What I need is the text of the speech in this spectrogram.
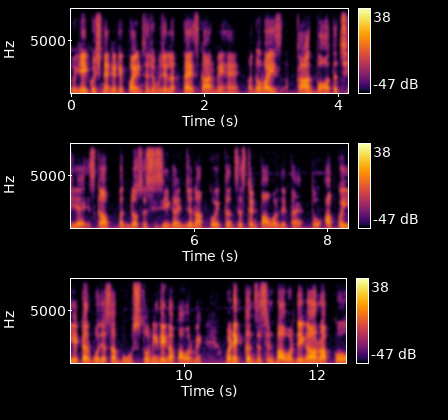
तो यही कुछ नेगेटिव पॉइंट्स है जो मुझे लगता है इस कार में है। अदरवाइज़ कार बहुत अच्छी है, इसका 1500 सीसी का इंजन आपको एक कंसिस्टेंट पावर देता है। तो आपको ये टर्बो जैसा बूस्ट तो नहीं देगा पावर में बट एक कंसिस्टेंट पावर देगा और आपको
